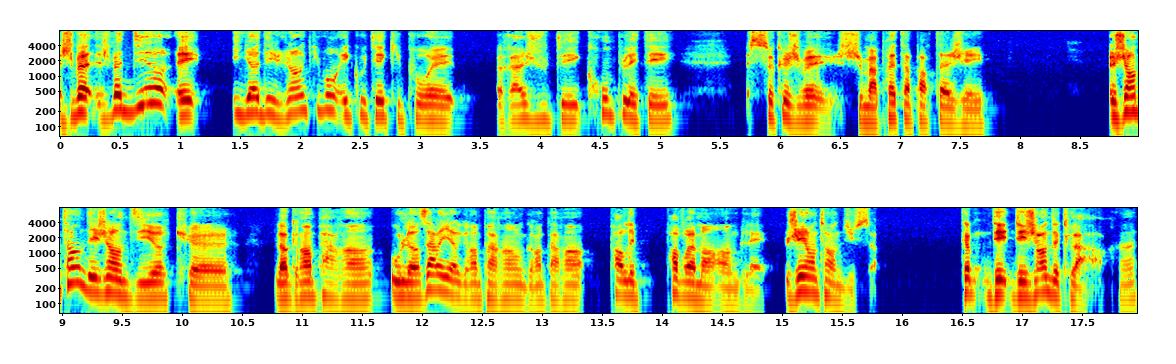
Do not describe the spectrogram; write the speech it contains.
Je vais, je vais te dire, et il y a des gens qui vont écouter qui pourraient rajouter, compléter ce que je, je m'apprête à partager. J'entends des gens dire que leurs grands-parents ou leurs arrière-grands-parents ou grands-parents parlaient pas vraiment anglais. J'ai entendu ça. Comme des, gens de Clare, hein,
